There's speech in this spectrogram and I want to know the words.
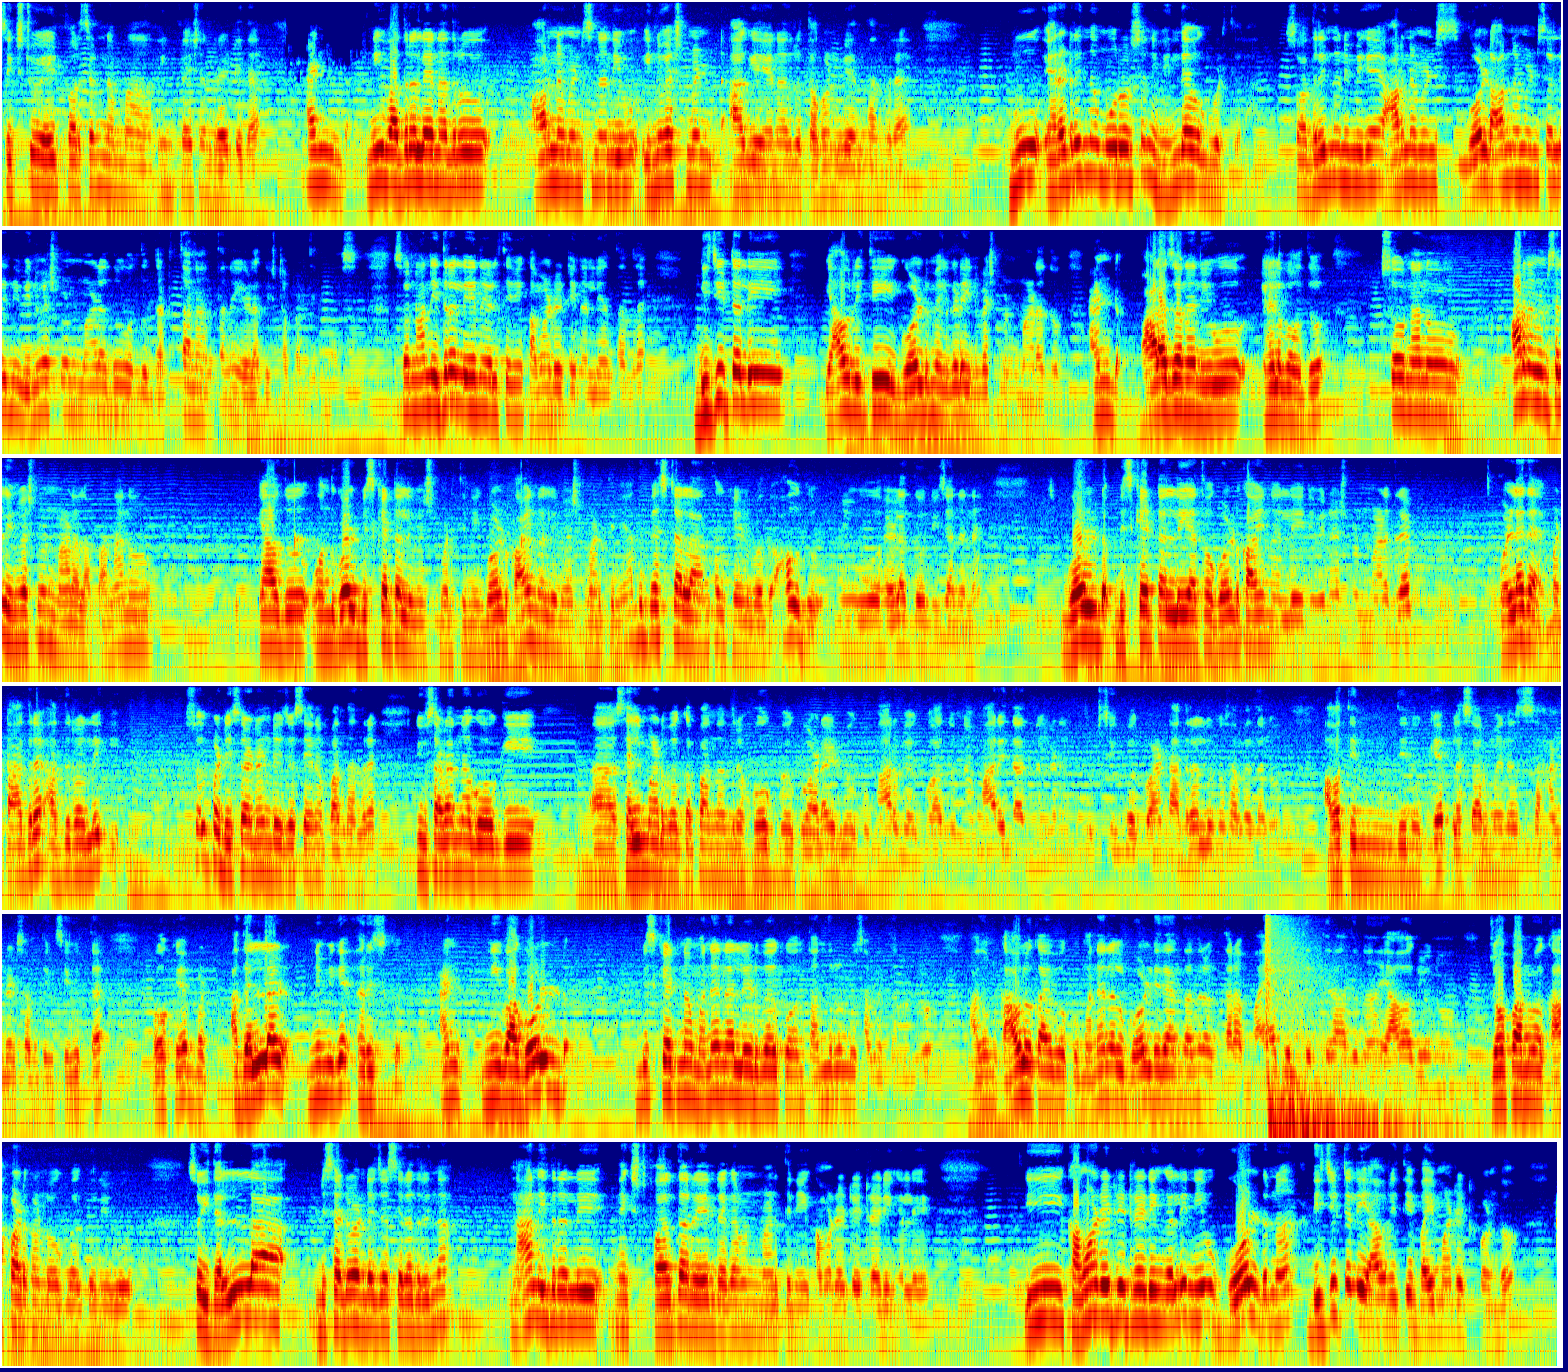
six to eight percent ನಮ್ಮ ಇನ್ಫ್ಲೇಷನ್ ರೇಟ್ ಇದೆ. ಆ್ಯಂಡ್ ನೀವು ಅದರಲ್ಲಿ ಏನಾದರೂ ಆರ್ನಮೆಂಟ್ಸ್ನ ನೀವು ಇನ್ವೆಸ್ಟ್ಮೆಂಟ್ ಆಗಿ ಏನಾದರೂ ತಗೊಂಡ್ವಿ ಅಂತಂದರೆ ಮೂ, ಎರಡರಿಂದ ಮೂರು ವರ್ಷ ನೀವು ಹಿಂದೆ ಹೋಗ್ಬಿಡ್ತೀರ. ಸೊ ಅದರಿಂದ ನಿಮಗೆ ಆರ್ನಮೆಂಟ್ಸ್ ಗೋಲ್ಡ್ ಆರ್ನಮೆಂಟ್ಸಲ್ಲಿ ನೀವು ಇನ್ವೆಸ್ಟ್ಮೆಂಟ್ ಮಾಡೋದು ಒಂದು ದಟ್ಟತನ ಅಂತಲೇ ಹೇಳೋಕೆ ಇಷ್ಟಪಡ್ತೀನಿ ಸೊ ನಾನು ಇದರಲ್ಲಿ ಏನು ಹೇಳ್ತೀನಿ ಕಮಾಡಿಟಿನಲ್ಲಿ ಅಂತಂದರೆ ಡಿಜಿಟಲಿ ಯಾವ ರೀತಿ ಗೋಲ್ಡ್ ಮೇಲ್ಗಡೆ ಇನ್ವೆಸ್ಟ್ಮೆಂಟ್ ಮಾಡೋದು. ಆ್ಯಂಡ್ ಭಾಳ ಜನ ನೀವು ಹೇಳ್ಬೋದು ಸೊ ನಾನು ಆರ್ನಮೆಂಟ್ಸಲ್ಲಿ ಇನ್ವೆಸ್ಟ್ಮೆಂಟ್ ಮಾಡಲ್ಲಪ್ಪ. ನಾನು ಯಾವುದು ಒಂದು ಗೋಲ್ಡ್ ಬಿಸ್ಕೆಟಲ್ಲಿ ಇನ್ವೆಸ್ಟ್ ಮಾಡ್ತೀನಿ ಗೋಲ್ಡ್ ಕಾಯಿನಲ್ಲಿ ಇನ್ವೆಸ್ಟ್ ಮಾಡ್ತೀನಿ. ಅದು ಬೆಸ್ಟ್ ಅಲ್ಲ ಅಂತ ಹೇಳ್ಬೋದು ಹೌದು, ನೀವು ಹೇಳೋದು ನಿಜನೇ. ಗೋಲ್ಡ್ ಬಿಸ್ಕೆಟಲ್ಲಿ ಅಥವಾ ಗೋಲ್ಡ್ ಕಾಯಿನಲ್ಲಿ ನೀವು ಇನ್ವೆಸ್ಟ್ಮೆಂಟ್ ಮಾಡಿದ್ರೆ ಒಳ್ಳೇದೇ ಬಟ್ ಆದರೆ ಅದರಲ್ಲಿ ಸ್ವಲ್ಪ ಡಿಸ್ಅಡ್ವಾಂಟೇಜಸ್ ಏನಪ್ಪ ಅಂತಂದರೆ ನೀವು ಸಡನ್ನಾಗಿ ಹೋಗಿ ಸೆಲ್ ಮಾಡಬೇಕಪ್ಪ ಅಂತಂದರೆ ಹೋಗಬೇಕು, ಅಡ ಇಡಬೇಕು, ಮಾರಬೇಕು, ಅದನ್ನು ಮಾರಿದಾದ್ಮೇಲೆ ದುಡ್ಡು ಸಿಗಬೇಕು ಆ್ಯಂಡ್ ಅದರಲ್ಲೂ ಸಮೇತನು ಅವತ್ತಿನ ದಿನಕ್ಕೆ plus or minus hundred something ಸಿಗುತ್ತೆ. ಓಕೆ ಬಟ್ ಅದೆಲ್ಲ ನಿಮಗೆ ರಿಸ್ಕ್ ಆ್ಯಂಡ್ ನೀವು ಆ ಗೋಲ್ಡ್ ಬಿಸ್ಕೆಟ್ನ ಮನೆಯಲ್ಲಿ ಇಡಬೇಕು ಅಂತ ಅಂದ್ರೂ ಸಮೇತ ಅದನ್ನು ಕಾವಲು ಕಾಯಬೇಕು. ಮನೆಯಲ್ಲಿ ಗೋಲ್ಡ್ ಇದೆ ಅಂತಂದರೆ ಒಂಥರ ಭಯ ಬೀಳ್ತಿರ್ತೀರ ಅದನ್ನು? ಯಾವಾಗ್ಲೂ ಜೋಪಾನವಾಗಿ ಕಾಪಾಡ್ಕೊಂಡು ಹೋಗ್ಬೇಕು ನೀವು. ಸೊ ಇದೆಲ್ಲ ಡಿಸ್ಅಡ್ವಾಂಟೇಜಸ್ ಇರೋದ್ರಿಂದ ನಾನು ಇದರಲ್ಲಿ ನೆಕ್ಸ್ಟ್ ಫರ್ದರ್ ಏನು ರೆಕಮೆಂಡ್ ಮಾಡ್ತೀನಿ ಕಮಾಡಿಟಿ ಟ್ರೇಡಿಂಗಲ್ಲಿ ಈ ಕಮಾಡಿಟಿ ಟ್ರೇಡಿಂಗಲ್ಲಿ ನೀವು ಗೋಲ್ಡ್ನ ಡಿಜಿಟಲಿ ಯಾವ ರೀತಿ ಬೈ ಮಾಡಿ ಇಟ್ಕೊಂಡು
